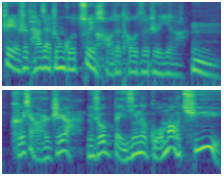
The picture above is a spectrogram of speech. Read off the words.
这也是他在中国最好的投资之一了。嗯，可想而知啊。你说北京的国贸区域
